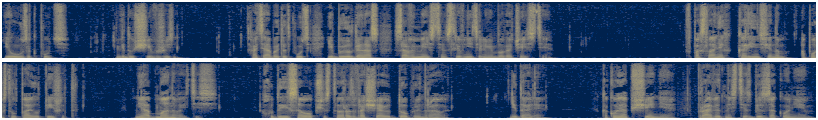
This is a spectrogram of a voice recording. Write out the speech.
и узок путь, ведущий в жизнь. Хотя бы этот путь и был для нас совместен с ревнителями благочестия. В посланиях к Коринфянам апостол Павел пишет «Не обманывайтесь, худые сообщества развращают добрые нравы. И далее. Какое общение праведности с беззаконием?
